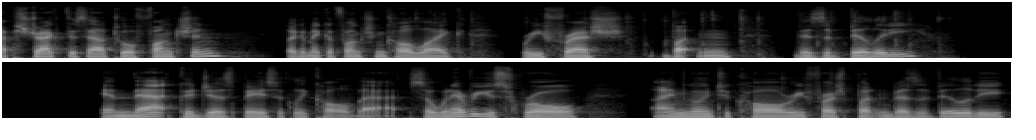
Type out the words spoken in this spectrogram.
abstract this out to a function. So I can make a function called like refresh button visibility. And that could just basically call that. So whenever you scroll, I'm going to call refresh button visibility.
